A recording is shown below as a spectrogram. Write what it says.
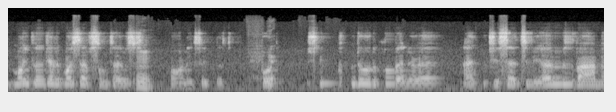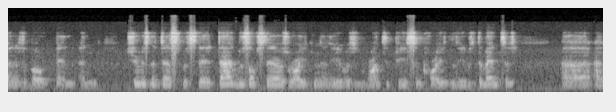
might get it myself sometimes, mm. morning sickness, but yeah. She couldn't do the pub anyway. And she said to me, I was a barman at about 10, and she was in a desperate state. Dad was upstairs writing, and he was wanted peace and quiet, and he was demented uh,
